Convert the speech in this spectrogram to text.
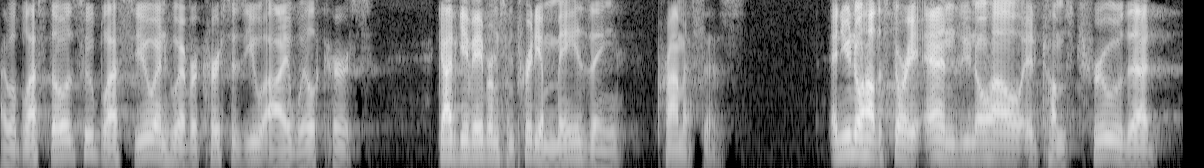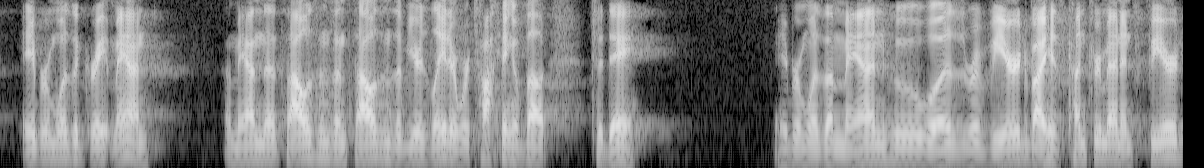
I will bless those who bless you, and whoever curses you, I will curse. God gave Abram some pretty amazing promises. And you know how the story ends. You know how it comes true that Abram was a great man, a man that thousands and thousands of years later we're talking about today. Abram was a man who was revered by his countrymen and feared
